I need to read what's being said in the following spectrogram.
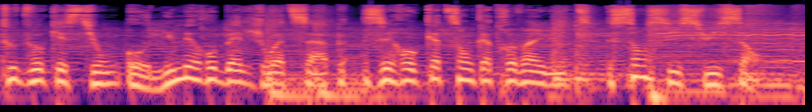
toutes vos questions au numéro belge WhatsApp 0488 106 800.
